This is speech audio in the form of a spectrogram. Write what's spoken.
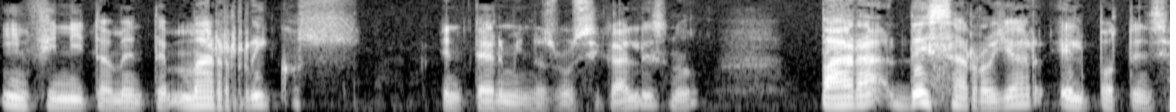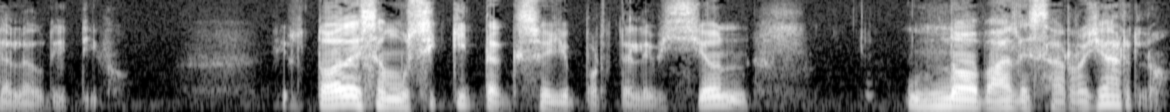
infinitamente más ricos en términos musicales, ¿no? Para desarrollar el potencial auditivo. Toda esa musiquita que se oye por televisión no va a desarrollarlo,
